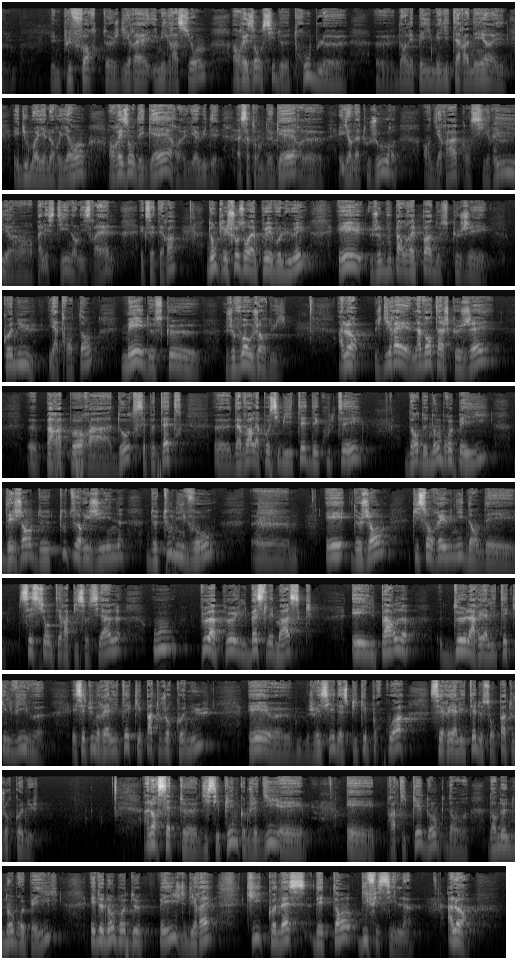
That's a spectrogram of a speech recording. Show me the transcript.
plus forte, je dirais, immigration, en raison aussi de troubles euh, dans les pays méditerranéens et, du Moyen-Orient, en raison des guerres, il y a eu des, un certain nombre de guerres, euh, et il y en a toujours, en Irak, en Syrie, en Palestine, en Israël, etc. Donc les choses ont un peu évolué et je ne vous parlerai pas de ce que j'ai connu il y a 30 ans, mais de ce que je vois aujourd'hui. Alors, je dirais, l'avantage que j'ai euh, par rapport à d'autres, c'est peut-être euh, d'avoir la possibilité d'écouter dans de nombreux pays des gens de toutes origines, de tous niveaux, euh, et de gens qui sont réunis dans des sessions de thérapie sociale où peu à peu ils baissent les masques et ils parlent de la réalité qu'ils vivent. Et c'est une réalité qui n'est pas toujours connue et euh, je vais essayer d'expliquer pourquoi ces réalités ne sont pas toujours connues. Alors cette euh, discipline, comme j'ai dit, est, pratiquée donc dans, dans de nombreux pays et de nombreux pays, je dirais, qui connaissent des temps difficiles. Alors,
